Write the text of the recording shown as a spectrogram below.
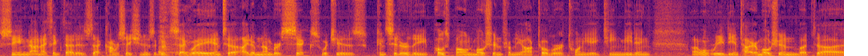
Seeing none, I think that is, that conversation is a good segue into item number six, which is consider the postponed motion from the October 2018 meeting. I won't read the entire motion, but uh,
